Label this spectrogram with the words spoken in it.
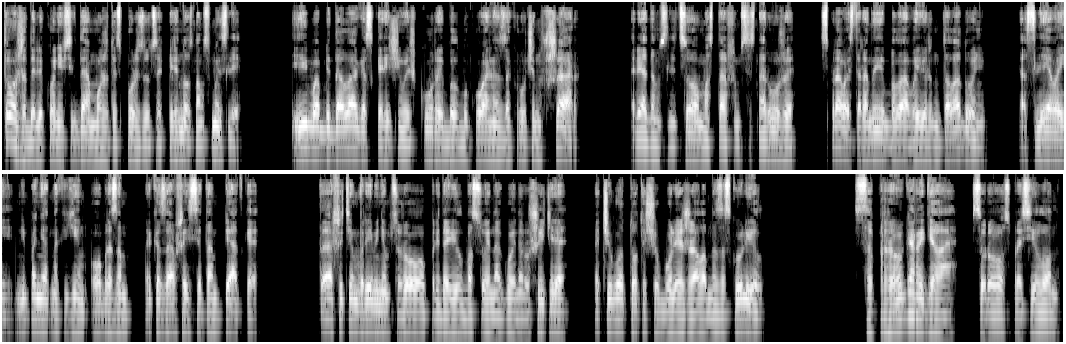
тоже далеко не всегда может использоваться в переносном смысле, ибо бедолага с коричневой шкурой был буквально закручен в шар. Рядом с лицом, оставшимся снаружи, с правой стороны была вывернута ладонь, а с левой, непонятно каким образом, оказавшаяся там пятка. Таша тем временем сурово придавил босой ногой нарушителя, отчего тот еще более жалобно заскулил. «Супруга родила?» — сурово спросил он.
